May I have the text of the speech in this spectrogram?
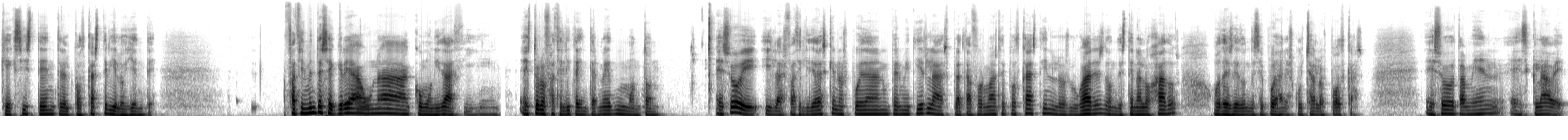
que existe entre el podcaster y el oyente. Fácilmente se crea una comunidad y esto lo facilita Internet un montón. Eso y, las facilidades que nos puedan permitir las plataformas de podcasting, los lugares donde estén alojados o desde donde se puedan escuchar los podcasts. Eso también es clave.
